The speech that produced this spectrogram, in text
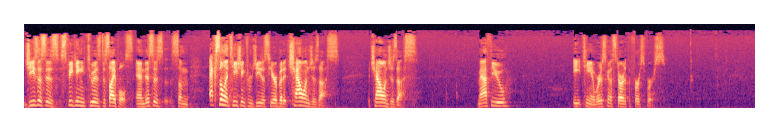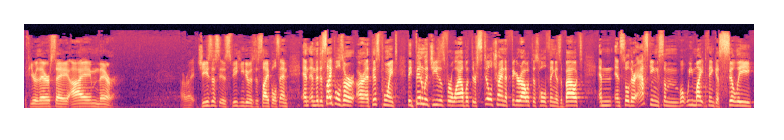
Jesus is speaking to his disciples, and this is some excellent teaching from Jesus here, but it challenges us. It challenges us. Matthew 18. We're just going to start at the first verse. If you're there, say, I'm there. All right. Jesus is speaking to his disciples, and, and, and the disciples are, are at this point, they've been with Jesus for a while, but they're still trying to figure out what this whole thing is about. And, and so they're asking some, what we might think, of silly,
